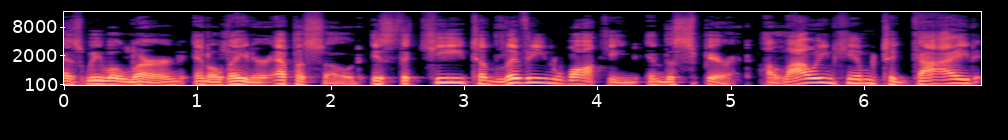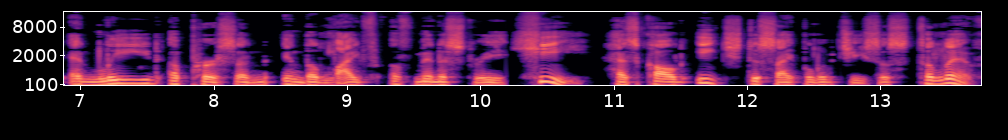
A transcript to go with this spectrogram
as we will learn in a later episode, is the key to living walking in the Spirit, allowing Him to guide and lead a person in the life of ministry He has called each disciple of Jesus to live.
